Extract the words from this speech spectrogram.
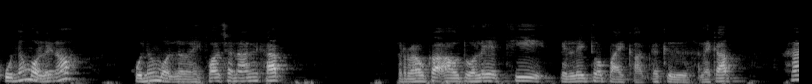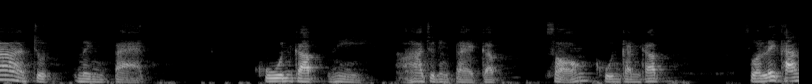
คูณทั้งหมดเลยเนาะคูณทั้งหมดเลย เพราะฉะนั้นครับ เราก็เอาตัวเลขที่เป็นเลขทั่วไปก่อนก็คืออะไรครับ 5.18 คูณกับนี่5.18 กับ 2 คูณกันครับ ส่วนเลขฐาน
